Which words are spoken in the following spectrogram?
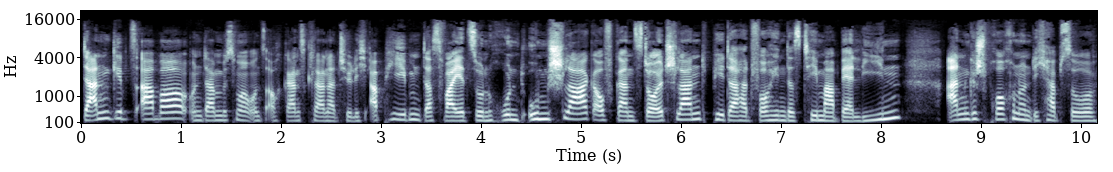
dann gibt's aber, und da müssen wir uns auch ganz klar natürlich abheben, das war jetzt so ein Rundumschlag auf ganz Deutschland. Peter hat vorhin das Thema Berlin angesprochen und ich habe so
